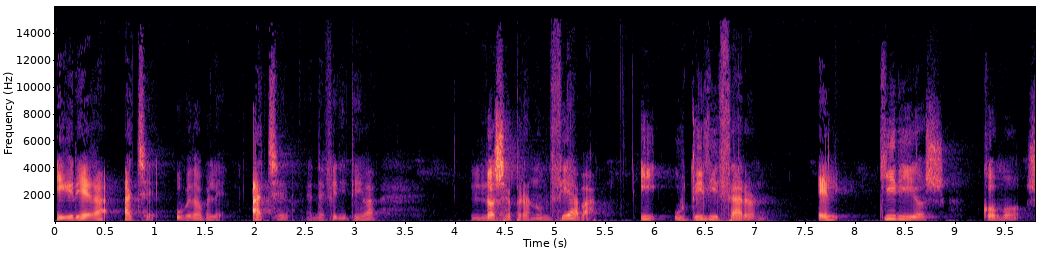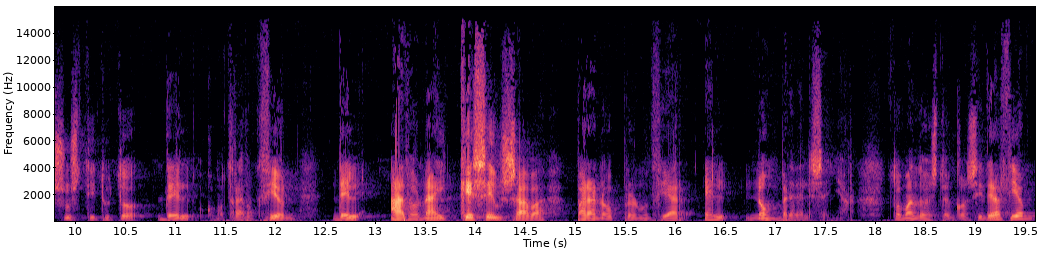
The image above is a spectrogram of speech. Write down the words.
YHWH, en definitiva, no se pronunciaba y utilizaron el Kyrios como sustituto del, como traducción del Adonai que se usaba para no pronunciar el nombre del Señor. Tomando esto en consideración,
